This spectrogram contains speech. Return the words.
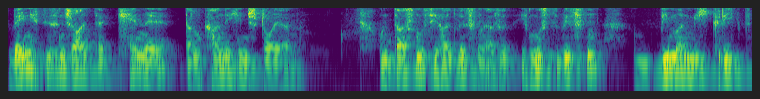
Wenn ich diesen Schalter kenne, dann kann ich ihn steuern. Und das muss ich halt wissen. Also ich muss wissen, wie man mich kriegt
